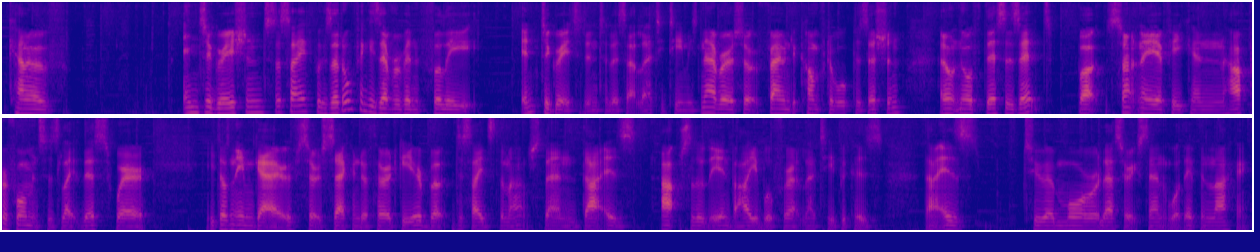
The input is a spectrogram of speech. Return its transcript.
kind of integration to the side, because I don't think he's ever been fully integrated into this Atleti team. He's never sort of found a comfortable position. I don't know if this is it, but certainly, if he can have performances like this where he doesn't even get out of sort of second or third gear but decides the match, then that is absolutely invaluable for Atleti because that is to a more or lesser extent what they've been lacking.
